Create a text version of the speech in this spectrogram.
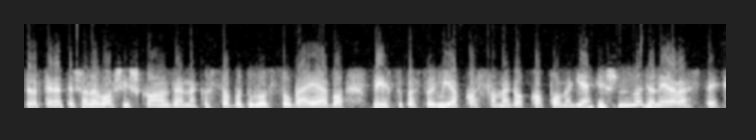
történetesen a Vasiska ennek a szabaduló szobájába. Néztük azt, hogy mi a kassa, meg a kapa, meg ilyenek, és nagyon élvezték.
